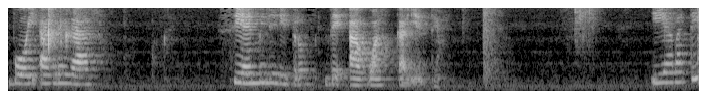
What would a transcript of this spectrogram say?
voy a agregar 100 mililitros de agua caliente. Y a batir.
